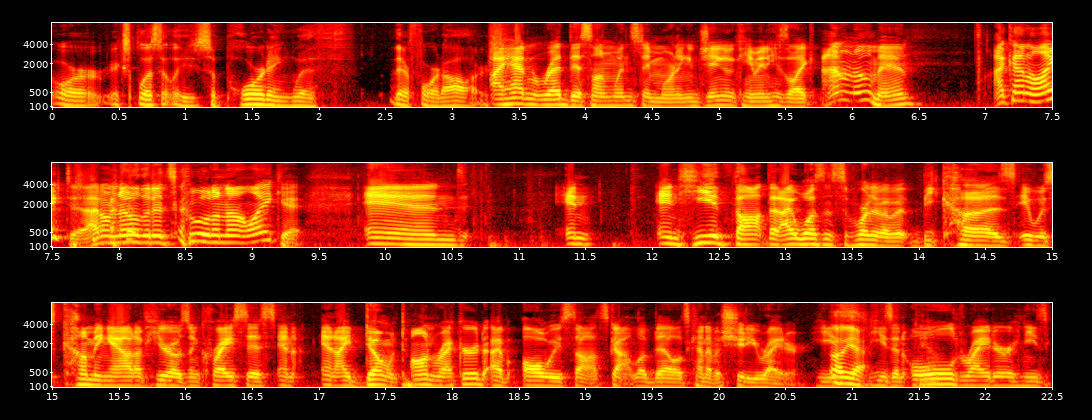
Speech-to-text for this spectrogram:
or explicitly supporting with their four dollars. I hadn't read this on Wednesday morning, and Django came in. He's like, I don't know, man. I kind of liked it. I don't know that it's cool to not like it, and and and he had thought that I wasn't supportive of it because it was coming out of Heroes in Crisis, and and I don't. On record, I've always thought Scott Lobdell is kind of a shitty writer. He's, Oh, yeah. he's an old writer, and he's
